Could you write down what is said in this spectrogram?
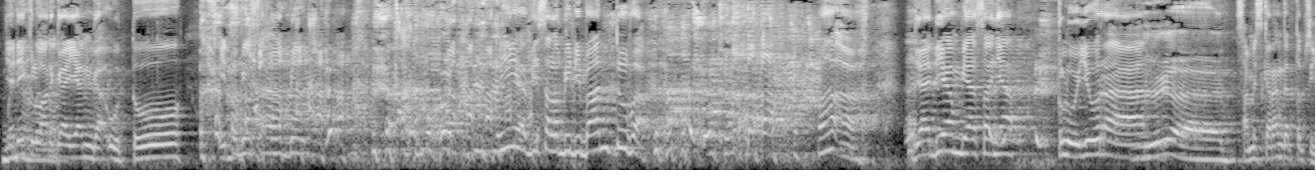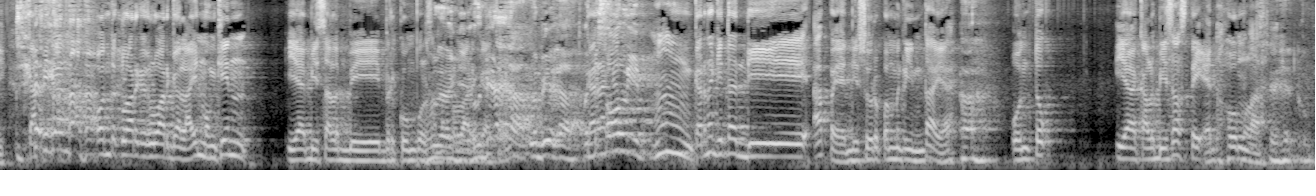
Jadi keluarga yang nggak utuh itu bisa lebih Iya, bisa lebih dibantu, Pak. Jadi yang biasanya keluyuran sampai sekarang tetap sih. Tapi kan untuk keluarga-keluarga lain mungkin ya bisa lebih berkumpul sama Lebih, keluarga. lebih erat, lebih erat, lebih Karena kan- solid. hmm, karena kita di apa ya disuruh pemerintah ya untuk ya kalau bisa stay at home lah, Stay at home.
